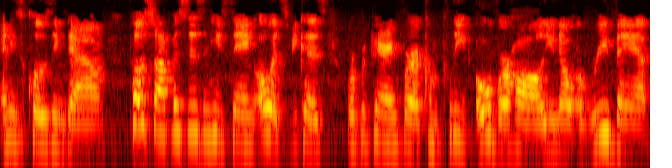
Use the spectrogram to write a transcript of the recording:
and he's closing down post offices and he's saying oh it's because we're preparing for a complete overhaul you know a revamp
